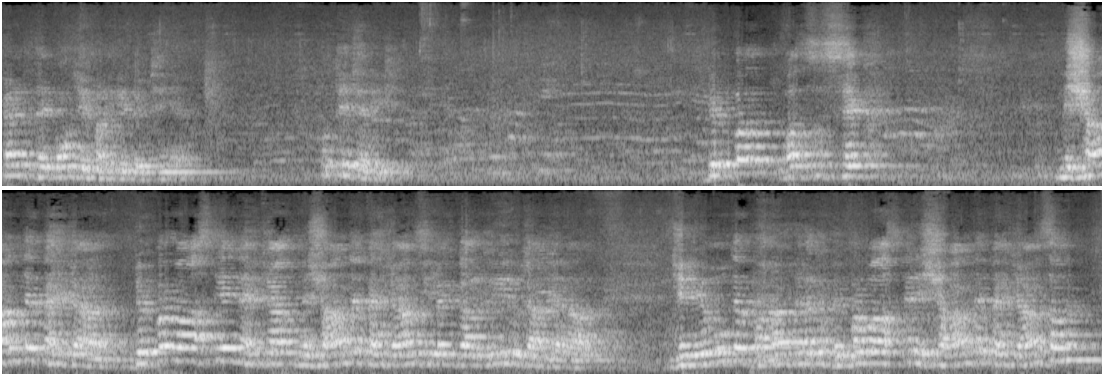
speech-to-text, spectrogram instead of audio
ਕੰਧ ਤੇ ਪਹੁੰਚੇ ਫੜ ਕੇ ਬੈਠੇ ਹਾਂ। ਉੱਤੇ ਚਲੀ। ਵਿਪਰ ਵਸ ਸਿੱਖ ਨਿਸ਼ਾਨ ਤੇ ਪਹਿਚਾਨ ਵਿਪਰ ਵਾਸਤੇ ਨਿਸ਼ਾਨ ਨਿਸ਼ਾਨ ਤੇ ਪਹਿਚਾਨ ਸੀ ਮੈਂ ਗੱਲ ਕਰੀ ਰੁਕਾਇਆ ਨਾਲ। ਜਨੇਊ ਤੇ ਬਾਰਾਂ ਤਿਲਕ ਵਿਪਰ ਵਾਸਤੇ ਨਿਸ਼ਾਨ ਤੇ ਪਹਿਚਾਨ ਸਨ,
